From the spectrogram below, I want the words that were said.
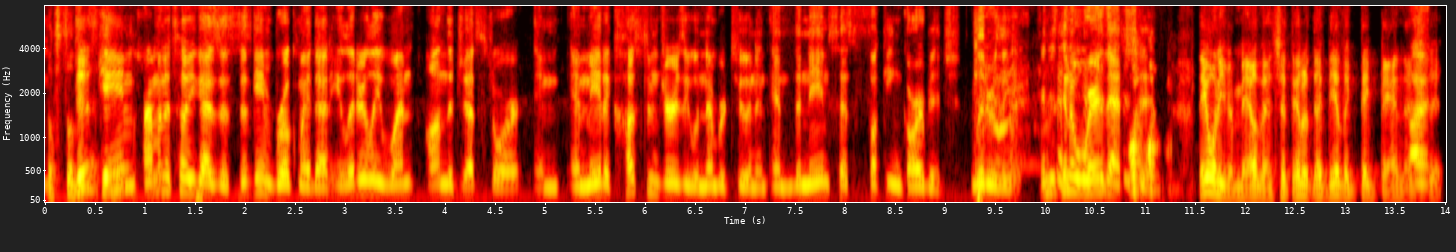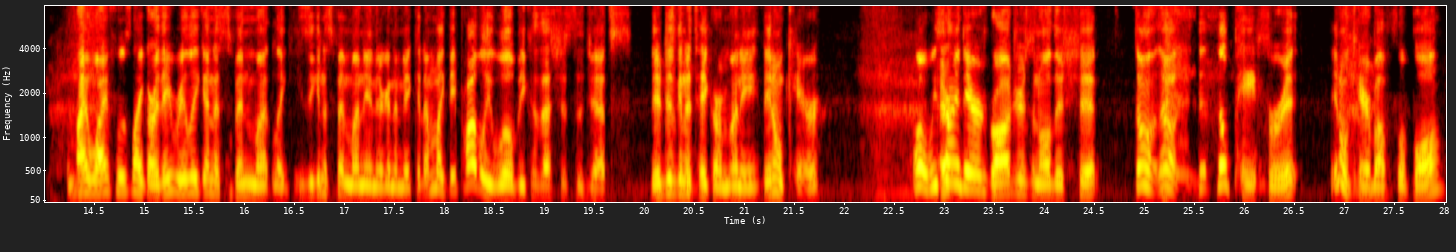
They'll still do This that shit. game, I'm gonna tell you guys this. This game broke my dad. He literally went on the Jet store and, and made a custom jersey with number two, and and the name says fucking garbage, literally. and he's gonna wear that shit. They won't even mail that shit. They don't. They, they like they ban that I- shit. My wife was like, "Are they really gonna spend money? Like, is he gonna spend money and they're gonna make it?" I'm like, "They probably will because that's just the Jets. They're just gonna take our money. They don't care." Oh, we Er signed Aaron Rodgers and all this shit. Don't no, they'll pay for it. They don't care about football.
